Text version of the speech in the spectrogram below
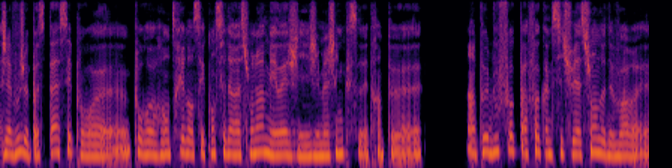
J'avoue, je poste pas assez pour euh, pour rentrer dans ces considérations-là, mais ouais, j'imagine que ça va être un peu euh, un peu loufoque parfois comme situation de devoir euh,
